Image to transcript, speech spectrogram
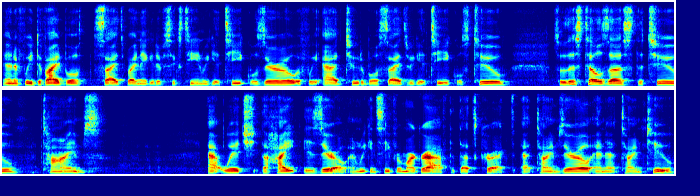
And if we divide both sides by negative 16, we get t equals 0. If we add 2 to both sides, we get t equals 2. So this tells us the 2 times at which the height is 0. And we can see from our graph that that's correct. At time 0 and at time 2,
